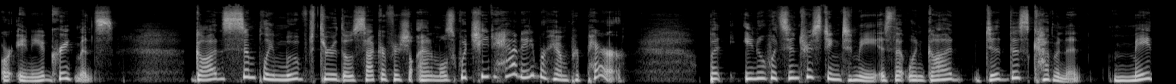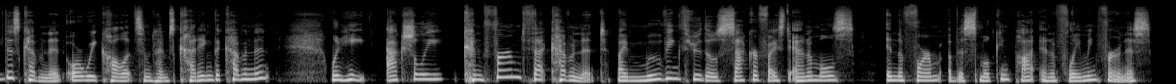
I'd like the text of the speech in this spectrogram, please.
or any agreements. God simply moved through those sacrificial animals, which he'd had Abraham prepare. But you know, what's interesting to me is that when God did this covenant, made this covenant, or we call it sometimes cutting the covenant, when he actually confirmed that covenant by moving through those sacrificed animals in the form of a smoking pot and a flaming furnace,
